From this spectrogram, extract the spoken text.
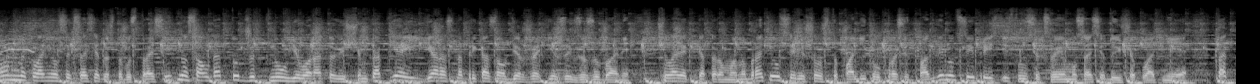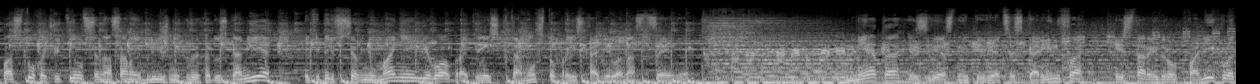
Он наклонился к соседу, чтобы спросить, но солдат тут же ткнул его ратовищем копья и яростно приказал держать язык за зубами. Человек, к которому он обратился, решил, что Поликл просит подвинуться и присутствовался к своему соседу еще плотнее. Так пастух очутился на самой ближней к выходу скамье, и теперь все внимание его обратилось к тому, что происходило на сцене. Мета, известный певец из Каринфа, и старый друг Поликла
